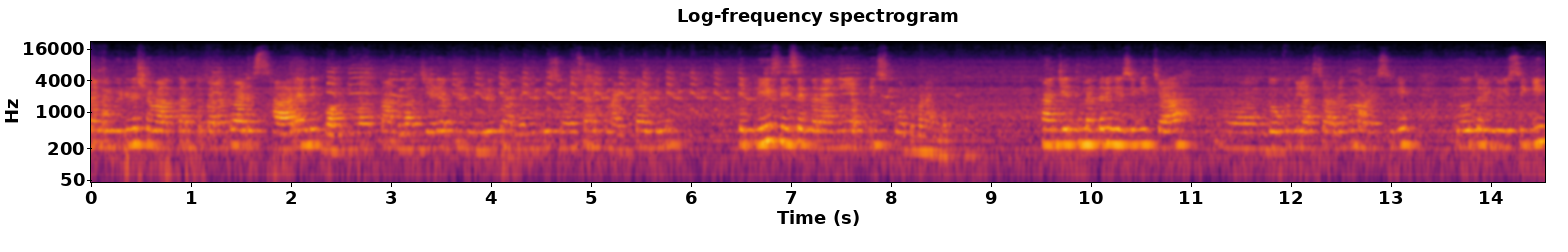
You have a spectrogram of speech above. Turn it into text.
ਨਵੀਂ ਵੀਡੀਓ ਦੀ ਸ਼ੁਰੂਆਤ ਕਰਨ ਤੋਂ ਪਹਿਲਾਂ ਤੁਹਾਡੇ ਸਾਰਿਆਂ ਦੇ ਬਹੁਤ ਬਹੁਤ ਧੰਨਵਾਦ। ਜਿਹੜੇ ਆਪਣੀ ਵੀਡੀਓ ਤੇ ਆਉਂਦੇ ਨੇ ਤੇ ਸੋਹਣੇ ਸੋਹਣੇ ਕਮੈਂਟ ਕਰਦੇ ਨੇ ਤੇ ਪਲੀਜ਼ ਇਸੇ ਤਰ੍ਹਾਂ ਹੀ ਆਪਣੀ ਸਪੋਰਟ ਬਣਾਈ ਰੱਖਿਓ। ਹਾਂਜੀ, ਇੱਥੇ ਮੈਂ ਧਰੀ ਹੋਈ ਸੀਗੀ ਚਾਹ ਦੋ ਕੁ ਗਲਾਸ ਚਾਹ ਦੇ ਬਣਾਉਣੇ ਸੀਗੇ ਤੇ ਉਹ ਧਰੀ ਹੋਈ ਸੀਗੀ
